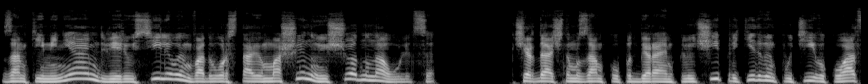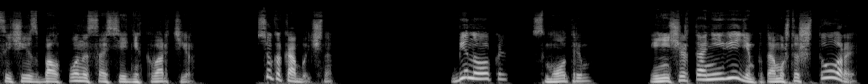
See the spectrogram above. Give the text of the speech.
Замки меняем, дверь усиливаем, во двор ставим машину и еще одну на улице. К чердачному замку подбираем ключи, прикидываем пути эвакуации через балконы соседних квартир. Все как обычно. Бинокль. Смотрим. И ни черта не видим, потому что шторы.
